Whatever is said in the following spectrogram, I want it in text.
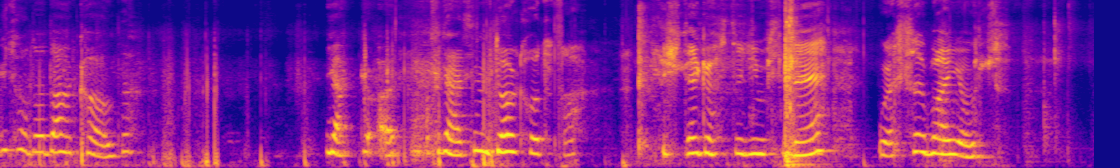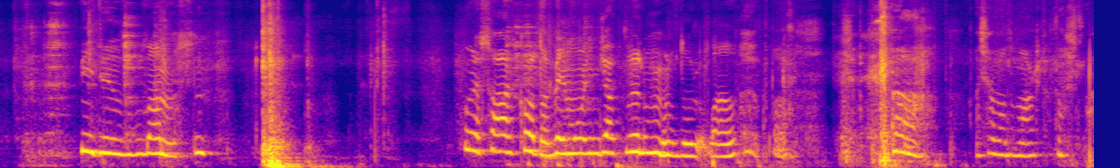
üç oda daha kaldı. Ya, affedersin dört oda. İşte göstereyim size. Burası banyomuz. Mideniz bulanmasın. Burası arka oda. Benim oyuncaklarım burada. Ah, açamadım arkadaşlar.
